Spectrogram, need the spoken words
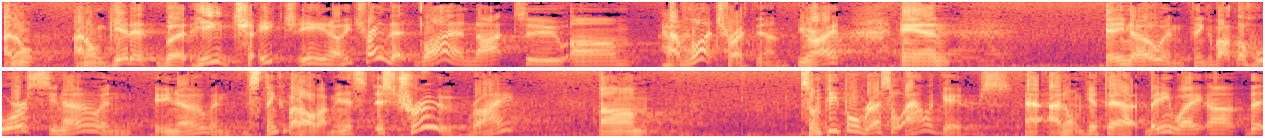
I don't, I don't get it, but he, he you know, he trained that lion not to um, have lunch right then. You right? And, and you know, and think about the horse, you know, and you know, and just think about all. I mean, it's it's true, right? Um, some people wrestle alligators. I don't get that, but anyway, uh,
